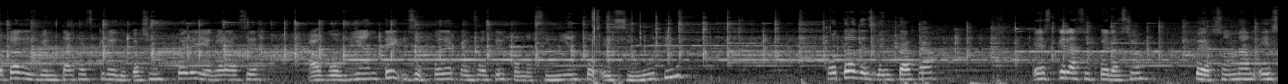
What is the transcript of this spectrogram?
Otra desventaja es que la educación puede llegar a ser agobiante y se puede pensar que el conocimiento es inútil. Otra desventaja es que la superación personal es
